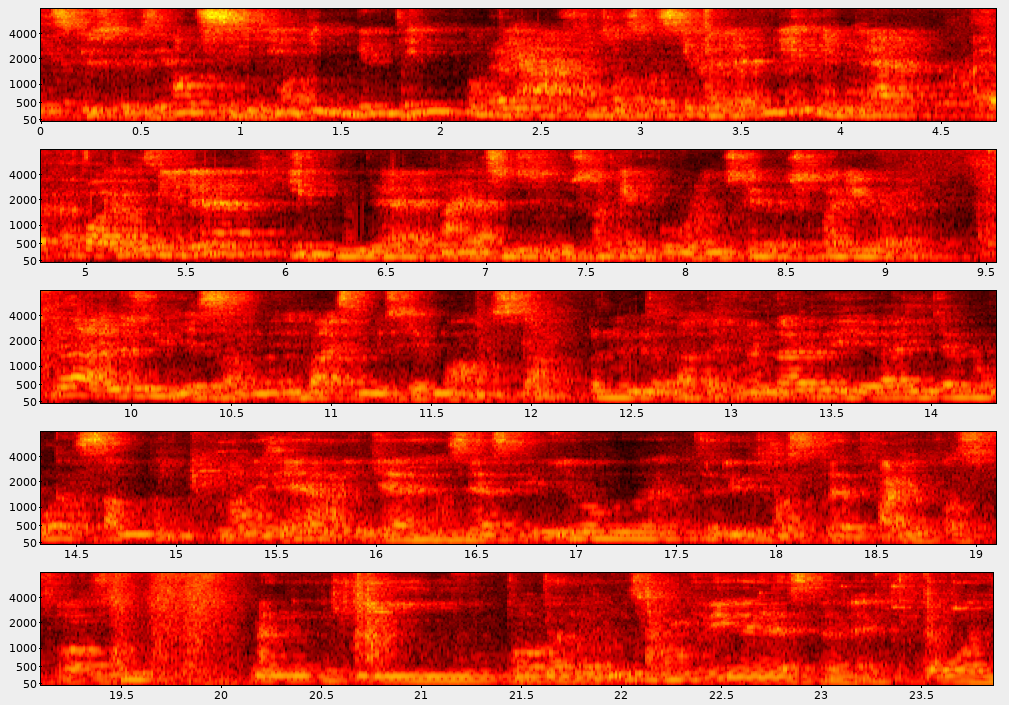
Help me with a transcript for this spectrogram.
i skuespillet Han sier ingenting, og det er fantastisk. å si bare litt mindre. Litt mindre. Litt mindre. Nei, jeg syns ikke du skal tenke på hvordan du skal gjøre det. Så bare gjør det. Men er det mye sammen med bare som du skriver manus, da? Men det er mye i dialog sammen. Nei, det er det ikke. Altså, jeg skriver jo et utkast, et ferdig og sånn. Men i, på denne så hadde vi lest det et år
